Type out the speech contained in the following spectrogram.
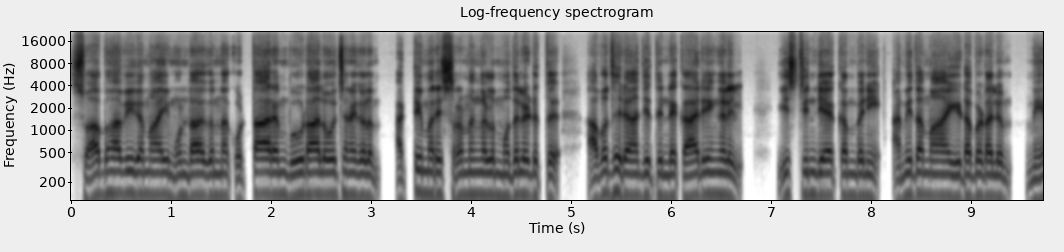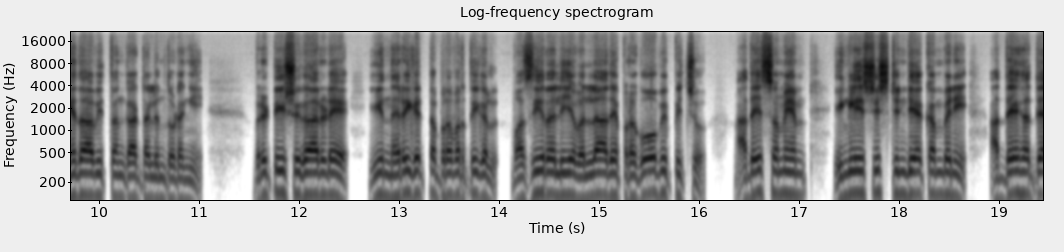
സ്വാഭാവികമായും ഉണ്ടാകുന്ന കൊട്ടാരം ഗൂഢാലോചനകളും അട്ടിമറി ശ്രമങ്ങളും മുതലെടുത്ത് അവധ് രാജ്യത്തിന്റെ കാര്യങ്ങളിൽ ഈസ്റ്റ് ഇന്ത്യ കമ്പനി അമിതമായ ഇടപെടലും മേധാവിത്വം കാട്ടലും തുടങ്ങി. ബ്രിട്ടീഷുകാരുടെ ഈ നെറികെട്ട പ്രവൃത്തികൾ വസീർ അലിയെ വല്ലാതെ പ്രകോപിപ്പിച്ചു. അതേസമയം ഇംഗ്ലീഷ് ഈസ്റ്റ് ഇന്ത്യ കമ്പനി അദ്ദേഹത്തെ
